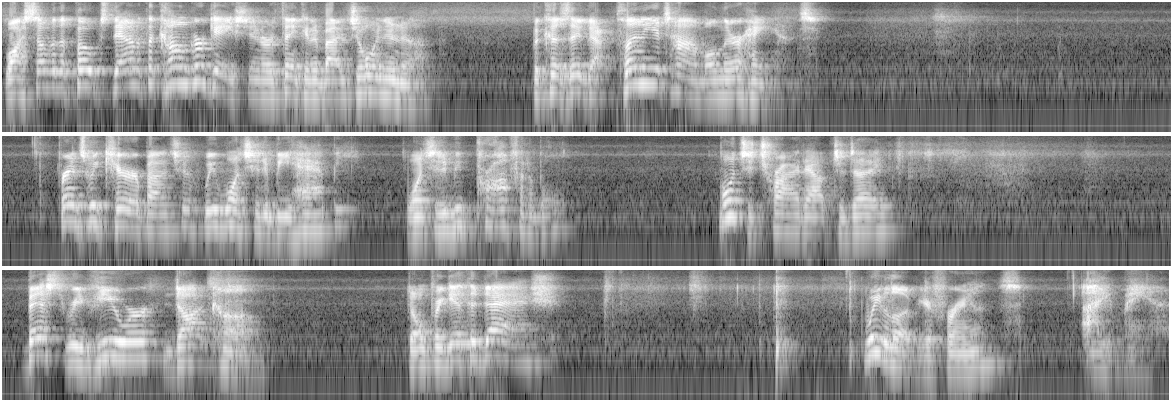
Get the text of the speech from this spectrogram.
Why some of the folks down at the congregation are thinking about joining up because they've got plenty of time on their hands. Friends, we care about you. We want you to be happy. I want you to be profitable. I want you to try it out today. BestReviewer.com. Don't forget the dash. We love your friends. Amen.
